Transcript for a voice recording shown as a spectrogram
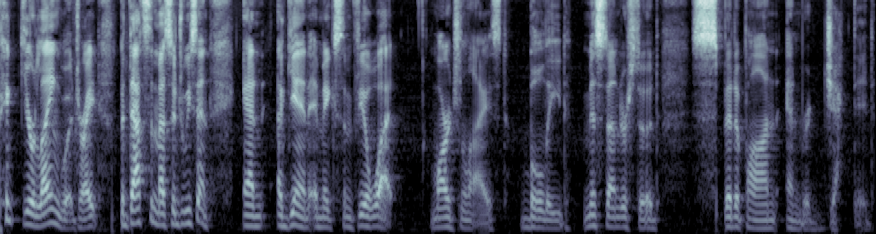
Pick your language, right? But that's the message we send. And again, it makes them feel what? Marginalized, bullied, misunderstood, spit upon, and rejected.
